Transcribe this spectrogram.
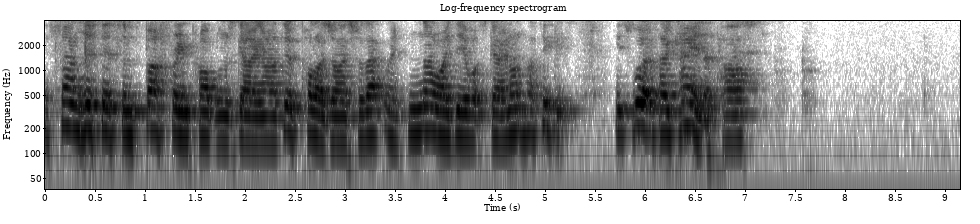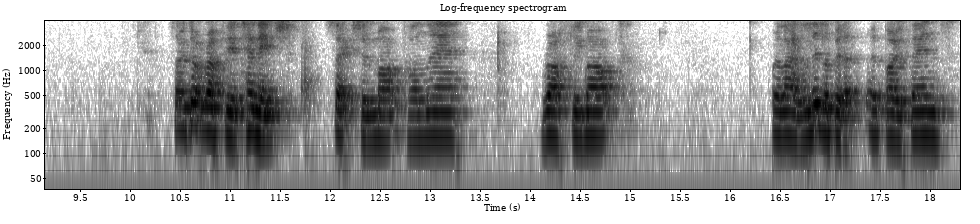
It sounds as if there's some buffering problems going on. I do apologise for that. I have no idea what's going on. I think it's it's worked okay in the past. So I've got roughly a 10 inch section marked on there, roughly marked. We'll add a little bit at, at both ends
